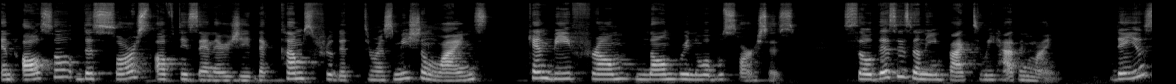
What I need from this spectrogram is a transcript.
and also the source of this energy that comes through the transmission lines can be from non renewable sources. So, this is an impact we have in mind. The use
